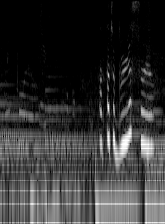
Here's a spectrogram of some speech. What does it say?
예뻐요. 아까 저 물렸어요.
